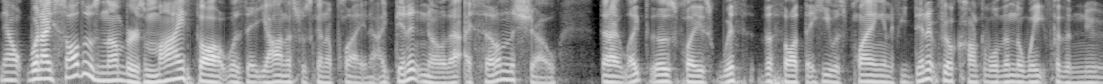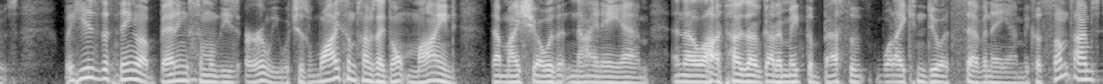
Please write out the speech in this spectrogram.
Now, when I saw those numbers, my thought was that Giannis was going to play. Now, I didn't know that. I said on the show that I liked those plays with the thought that he was playing. And if he didn't feel comfortable, then to wait for the news. But here's the thing about betting some of these early, which is why sometimes I don't mind that my show is at 9 a.m. and that a lot of times I've got to make the best of what I can do at 7 a.m. because sometimes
